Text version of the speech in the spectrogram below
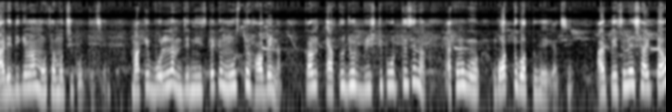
আর এদিকে মা মোছামুছি করতেছে। মাকে বললাম যে, নিচটাকে মুছতে হবে না, কারণ এত জোর বৃষ্টি পড়তেছে না, এখন গর্ত গর্ত হয়ে গেছে। আর পেছনের সাইডটাও,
